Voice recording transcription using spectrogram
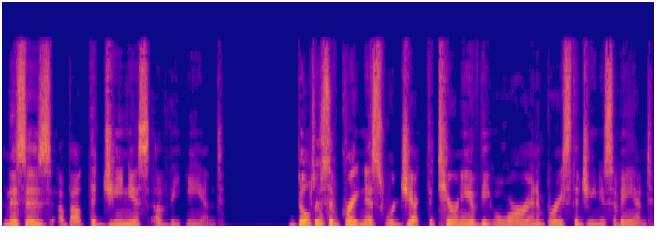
And this is about the genius of the and. Builders of greatness reject the tyranny of the or and embrace the genius of and.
